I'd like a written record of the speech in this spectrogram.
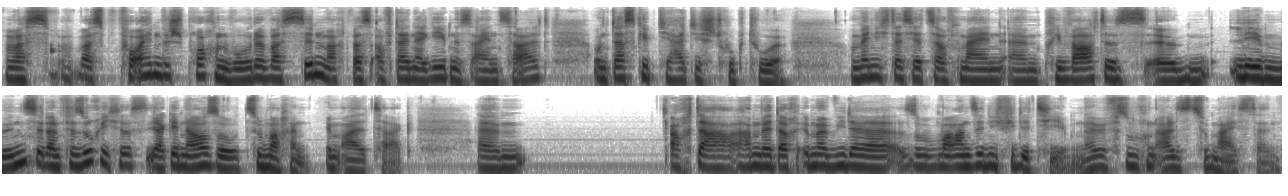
was, was vorhin besprochen wurde, was Sinn macht, was auf dein Ergebnis einzahlt. Und das gibt dir halt die Struktur. Und wenn ich das jetzt auf mein ähm, privates ähm, Leben münze, dann versuche ich es ja genauso zu machen im Alltag. Ähm, auch da haben wir doch immer wieder so wahnsinnig viele Themen. Ne? Wir versuchen alles zu meistern.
